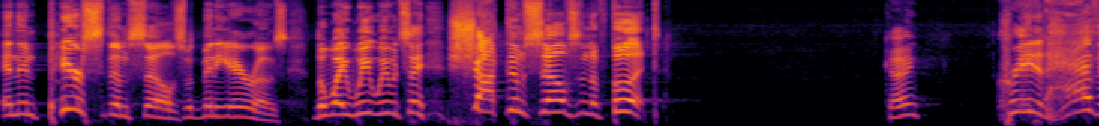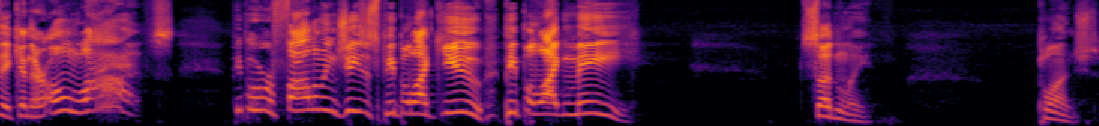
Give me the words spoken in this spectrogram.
and then pierced themselves with many arrows. The way we, we would say, shot themselves in the foot. Okay? Created havoc in their own lives. People who were following Jesus, people like you, people like me, suddenly plunged.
